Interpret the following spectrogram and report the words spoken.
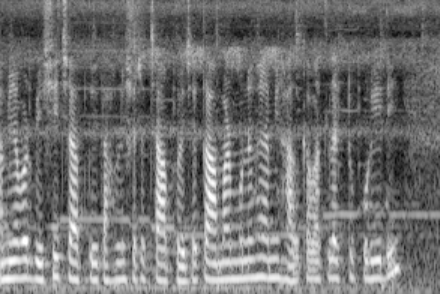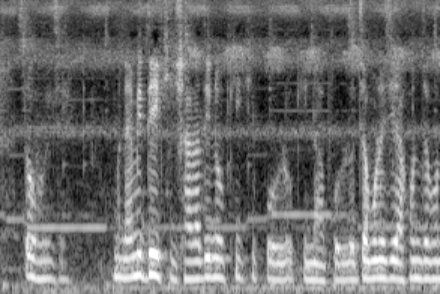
আমি আবার বেশি চাপ দিই তাহলে সেটা চাপ হয়ে যায়। তো আমার মনে হয় আমি হালকা পাতলা একটু পড়িয়ে দিই, তো হয়ে যায়। মানে আমি দেখি সারাদিন ও কী কী পড়ল, কী না পড়ল। যেমন এই যে এখন যেমন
